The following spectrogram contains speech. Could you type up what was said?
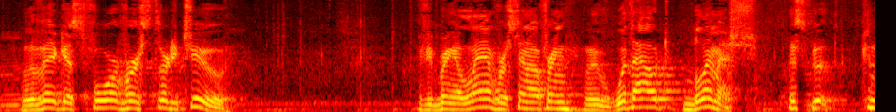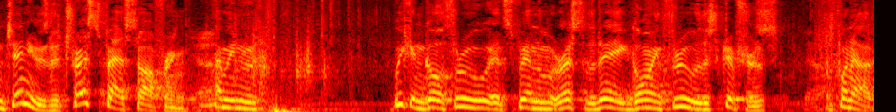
Mm-hmm. Leviticus 4 verse 32. If you bring a lamb for a sin offering, without blemish. This continues. The trespass offering. I mean, we can go through and spend the rest of the day going through the scriptures. I point out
